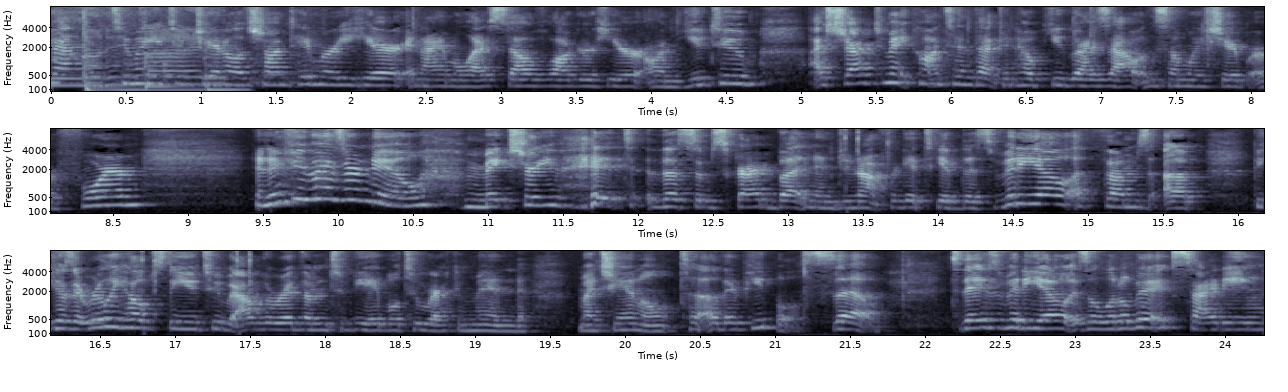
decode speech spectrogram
back to my YouTube channel. It's Seanta Marie here and I am a lifestyle vlogger here on YouTube. I strive to make content that can help you guys out in some way, shape, or form. And if you guys are new, make sure you hit the subscribe button and do not forget to give this video a thumbs up because it really helps the YouTube algorithm to be able to recommend my channel to other people. So, Today's video is a little bit exciting.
